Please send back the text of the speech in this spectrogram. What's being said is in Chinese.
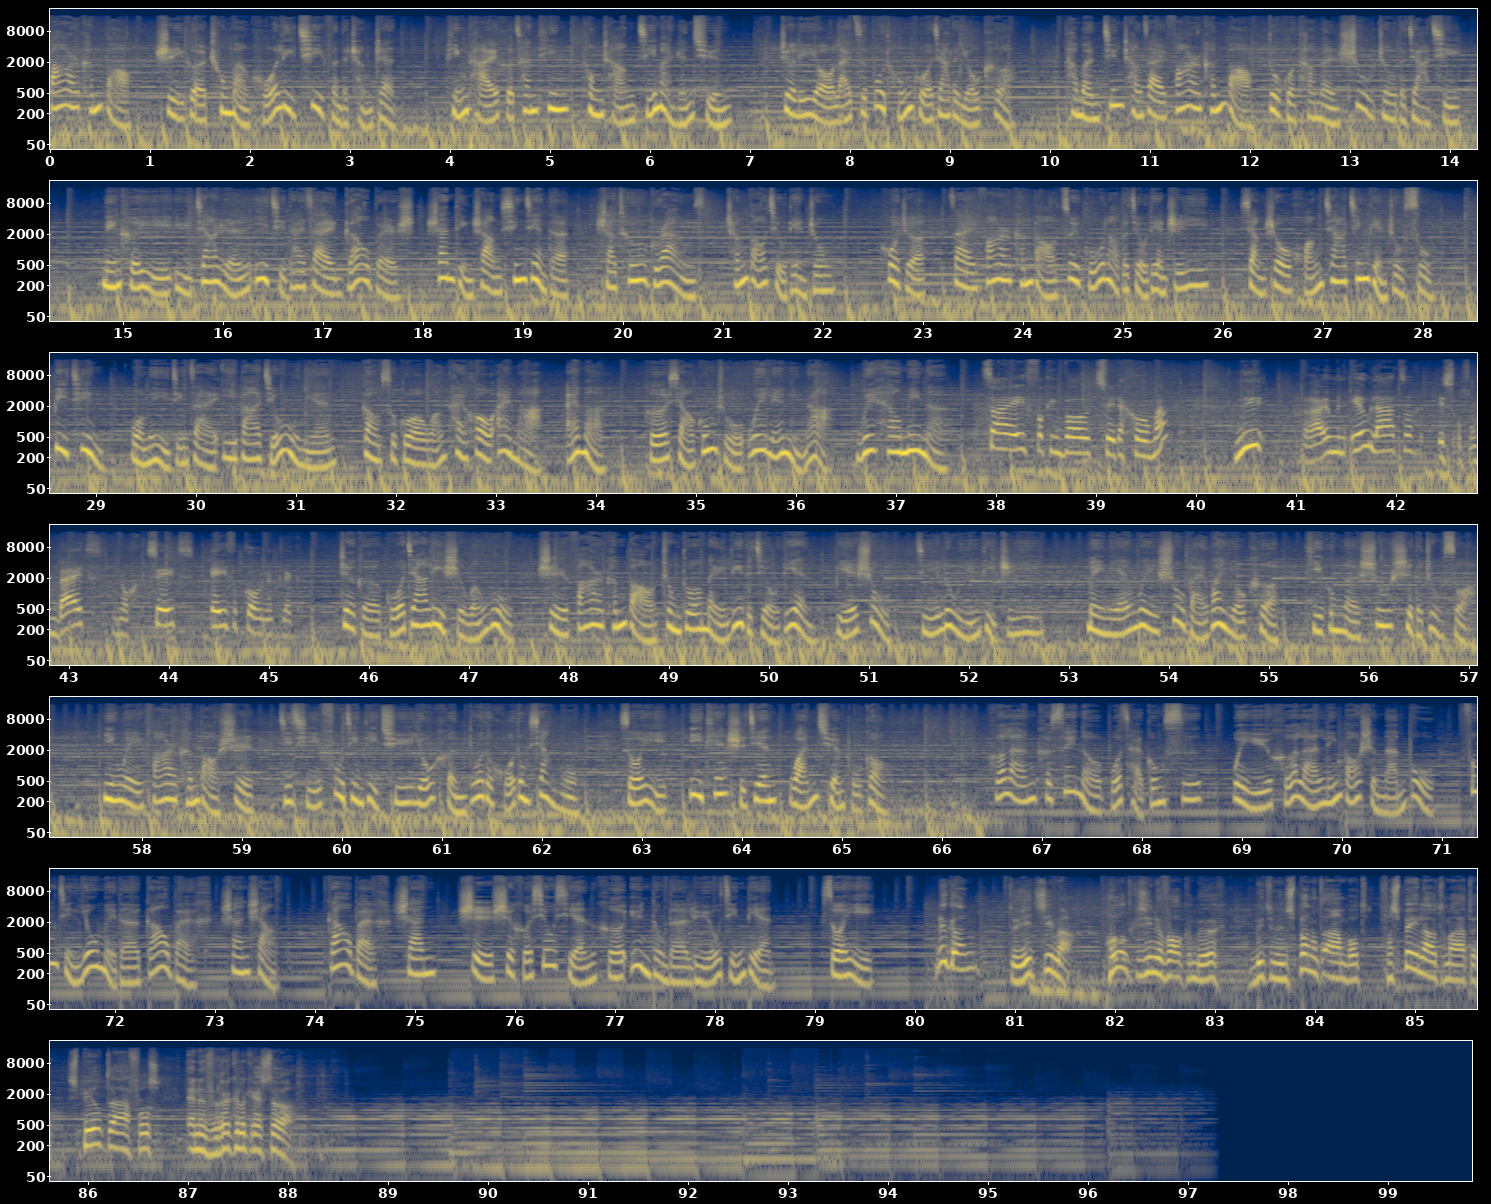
法尔肯堡是一个充满活力气氛的城镇，平台和餐厅通常挤满人群。这里有来自不同国家的游客，他们经常在法尔肯堡度过他们数周的假期。您可以与家人一起待在 g a l b e r s 山顶上新建的 Chateau Grounds 城堡酒店中，或者在法尔肯堡最古老的酒店之一享受皇家经典住宿。毕竟，我们已经在1895年告诉过王太后艾玛 （Emma） 和小公主威廉米娜 （Wilhelmina）。在 fucking boat t w e e d a g o m a Nu, ruim een eeuw later, is ons ontbijt nog steeds even koninklijk. 这个国家历史文物是法尔肯堡众多美丽的酒店、别墅及露营地之一，每年为数百万游客提供了舒适的住所。因为法尔肯堡市及其附近地区有很多的活动项目，所以一天时间完全不够。荷兰 Casino 博彩公司位于荷兰林堡省南部，风景优美的 g a l b e c h 山上。g a l b e c h 山是适合休闲和运动的旅游景点，所以。Nu kan, doe je het zien maar. Holland Casino Valkenburg biedt u een spannend aanbod van speelautomaten, speeltafels. En een verrukkelijk restaurant.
